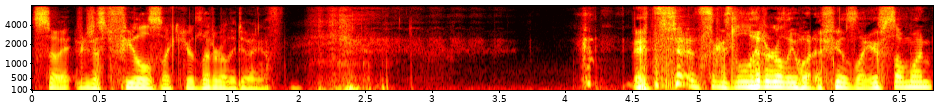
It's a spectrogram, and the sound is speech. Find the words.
So it just feels like you're literally doing a It's, it's it's literally what it feels like. If someone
